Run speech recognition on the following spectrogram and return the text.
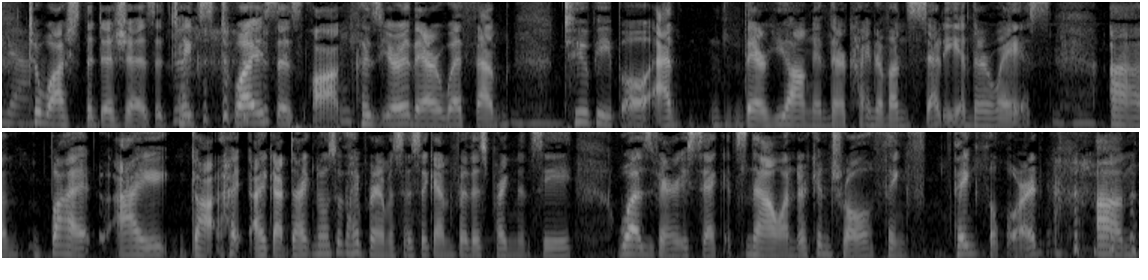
Yeah. to wash the dishes. It takes twice as long because you're there with them, two people, and they're young and they're kind of unsteady in their ways. Um, but I got I got diagnosed with hyperemesis again for this pregnancy. Was very sick. It's now under control. Thank thank the Lord. Um,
